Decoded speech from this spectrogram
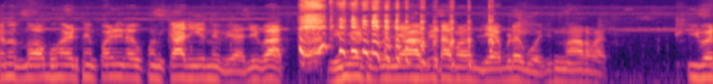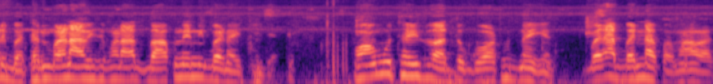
એને લોબો હાડ થઈને પડી રહ્યું, પણ કાઢી એને વહેલી વાત. રિમેટ પછી આ બેટા મારા લેબડે બોજીને મારવા. ઈ વળી બધાને બનાવી છે, પણ આ બાપને નહીં બનાવી કીધે કોમું થઈ ગયું આ તો ગોઠું જ નહીં એને. બરાબર, ના ભમાવા.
